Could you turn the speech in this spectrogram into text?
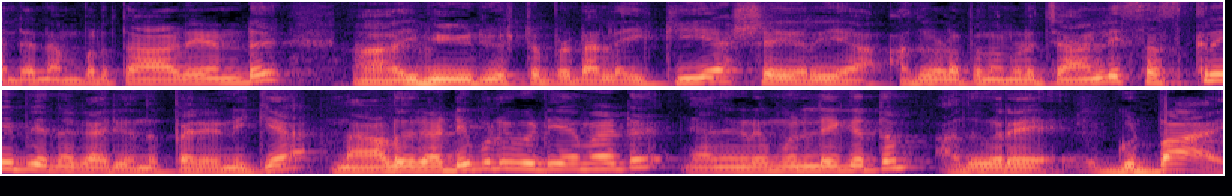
എന്റെ നമ്പർ താഴെയുണ്ട്. ഈ വീഡിയോ ഇഷ്ടപ്പെട്ടാൽ ലൈക്ക് ചെയ്യുക ഷെയർ ചെയ്യുക. അതോടൊപ്പം നമ്മുടെ ചാനൽ സബ്സ്ക്രൈബ് ചെയ്യുന്ന കാര്യം ഒന്ന് പരിഗണിക്കുക. നാളെ ഒരു അടിപൊളി വീഡിയോ ആയിട്ട് ഞാൻ നിങ്ങളുടെ മുന്നിലേക്ക് എത്തും അതുവരെ ഗുഡ് ബൈ.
